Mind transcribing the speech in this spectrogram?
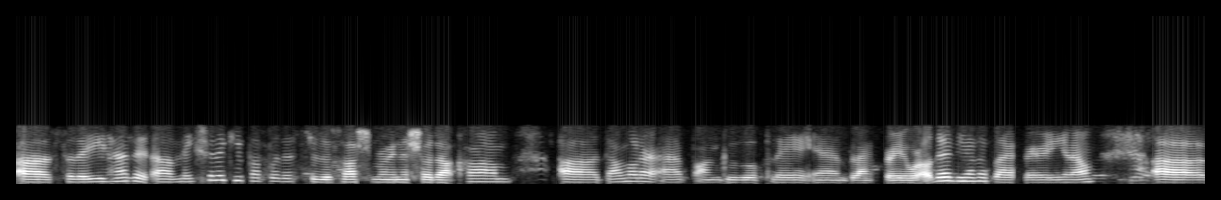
Uh, so there you have it. Uh, make sure to keep up with us through the SashaMarinaShow.com. Uh, download our app on Google Play and BlackBerry World if you have a BlackBerry, you know. Uh,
